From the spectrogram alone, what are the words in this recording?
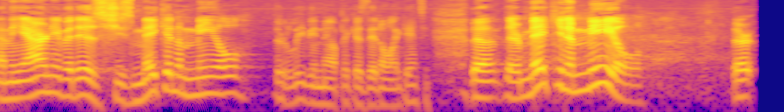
And the irony of it is, she's making a meal. They're leaving now because they don't like dancing. They're, they're making a meal. They're,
